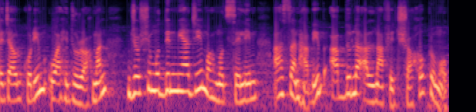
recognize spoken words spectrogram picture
রেজাউল করিম, ওয়াহিদুর রহমান, জসিমউদ্দিন মিয়াজি, মোহাম্মদ সেলিম, আহসান হাবিব, আবদুল্লাহ আল নাফিজ সহ প্রমুখ।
